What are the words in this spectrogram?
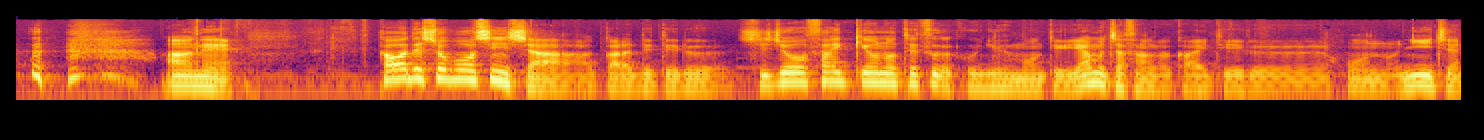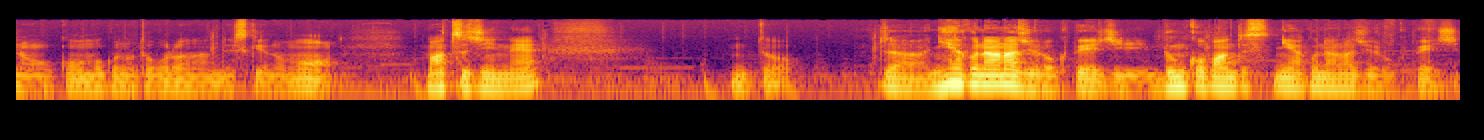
あのね川出処方新社から出てる「史上最強の哲学入門」っていうヤムチャさんが書いている本のニーチェの項目のところなんですけども末人ね、うんと、じゃあ276ページ文庫版です。276ページ。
